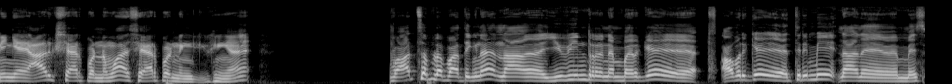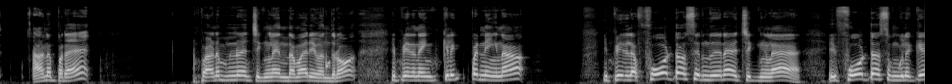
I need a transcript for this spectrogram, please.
நீங்கள் யாருக்கு ஷேர் பண்ணுமோ அதை ஷேர் பண்ணிக்கிங்க. வாட்ஸ்அப்பில் பார்த்தீங்கன்னா நான் யுவின்ற நம்பருக்கு அவருக்கே திரும்பி நான் மெஸ் அனுப்புகிறேன் இப்போ அனுப்பணும்னு வச்சுக்கங்களேன் இந்த மாதிரி வந்துடும் இப்போ இதை நீங்கள் கிளிக் பண்ணிங்கன்னா இப்போ இதில் ஃபோட்டோஸ் இருந்ததுன்னா வச்சுக்கோங்களேன். இப்போ ஃபோட்டோஸ் உங்களுக்கு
